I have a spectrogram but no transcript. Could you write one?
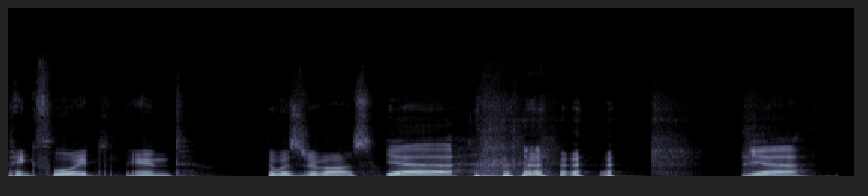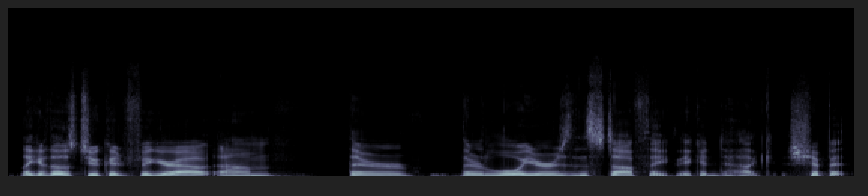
Pink Floyd and The Wizard of Oz. Yeah, yeah. Like if those two could figure out um, their their lawyers and stuff, they they could like ship it,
